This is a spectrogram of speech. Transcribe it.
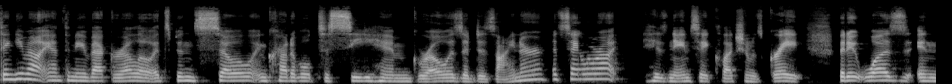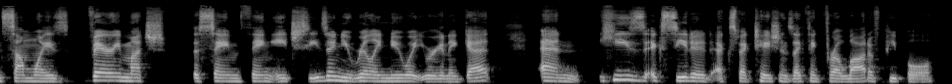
Thinking about Anthony Vaccarello, it's been so incredible to see him grow as a designer at Saint Laurent. His namesake collection was great, but it was in some ways very much the same thing each season. You really knew what you were going to get. And he's exceeded expectations, I think, for a lot of people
